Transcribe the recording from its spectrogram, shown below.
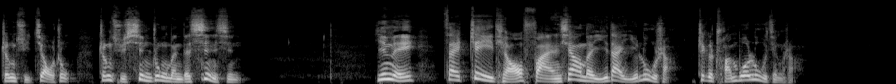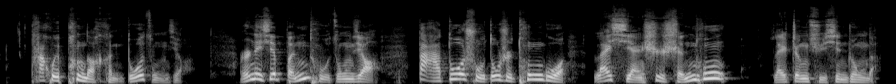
争取教众，争取信众们的信心。因为在这一条反向的一带一路上，这个传播路径上，他会碰到很多宗教，而那些本土宗教大多数都是通过来显示神通来争取信众的。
